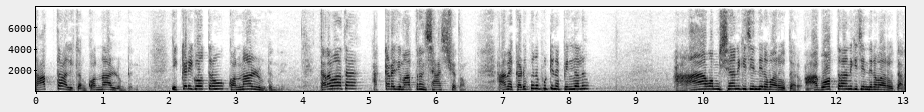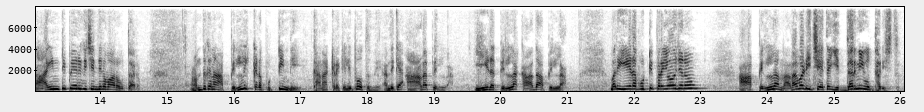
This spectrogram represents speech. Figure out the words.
తాత్కాలికం కొన్నాళ్ళు ఉంటుంది ఇక్కడి గోత్రం కొన్నాళ్ళు ఉంటుంది తర్వాత అక్కడది మాత్రం శాశ్వతం. ఆమె కడుపున పుట్టిన పిల్లలు ఆ వంశానికి చెందిన వారు అవుతారు ఆ గోత్రానికి చెందిన వారు అవుతారు ఆ ఇంటి పేరుకి చెందిన వారు అవుతారు అందుకని ఆ పిల్ల ఇక్కడ పుట్టింది కానీ అక్కడికి వెళ్ళిపోతుంది. అందుకే ఆడపిల్ల. ఈడ పిల్ల కాదా పిల్ల? మరి ఈడ పుట్టి ప్రయోజనం? ఆ పిల్ల నడవడి చేత ఇద్దరినీ ఉద్ధరిస్తుంది.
